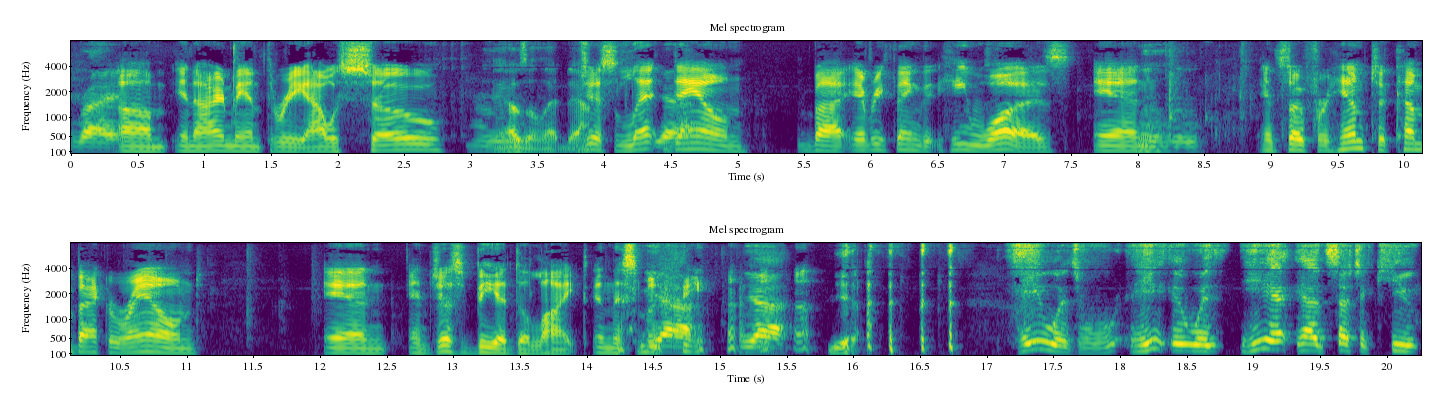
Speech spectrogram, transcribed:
Right. um, in Iron Man 3. I was so yeah, that was a letdown. just let Yeah. down by everything that he was and Mm-hmm. and so for him to come back around and and just be a delight in this movie. yeah. Yeah. yeah, he was he it was he had such a cute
